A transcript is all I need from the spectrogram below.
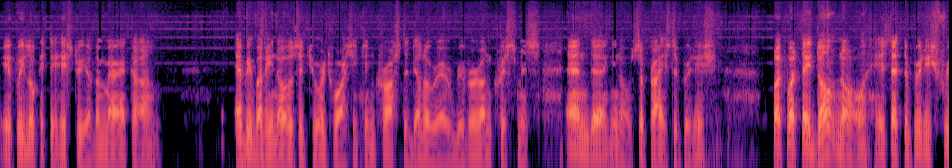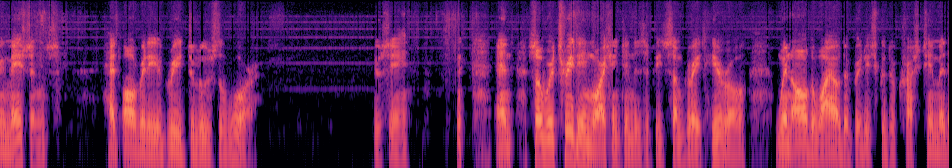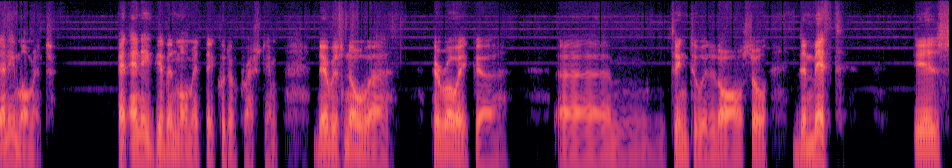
if we look at the history of America, everybody knows that George Washington crossed the Delaware River on Christmas and, uh, you know, surprised the British. But what they don't know is that the British Freemasons had already agreed to lose the war. You see, and so we're treating Washington as if he's some great hero, when all the while the British could have crushed him at any moment. At any given moment, they could have crushed him. There was no uh, heroic uh, um, thing to it at all. So the myth is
